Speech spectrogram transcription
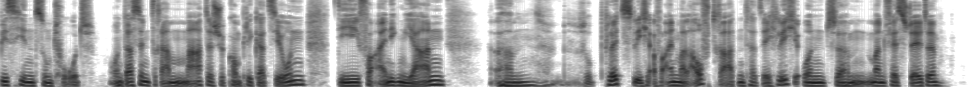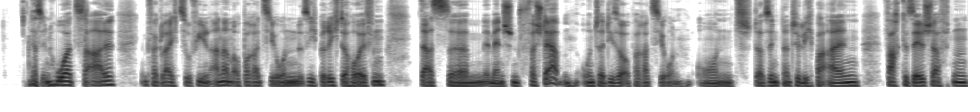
bis hin zum Tod. Und das sind dramatische Komplikationen, die vor einigen Jahren ähm, so plötzlich auf einmal auftraten tatsächlich und ähm, man feststellte, dass in hoher Zahl im Vergleich zu vielen anderen Operationen sich Berichte häufen, dass ähm, Menschen versterben unter dieser Operation. Und da sind natürlich bei allen Fachgesellschaften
